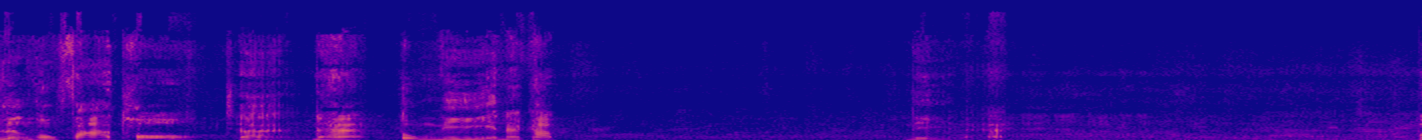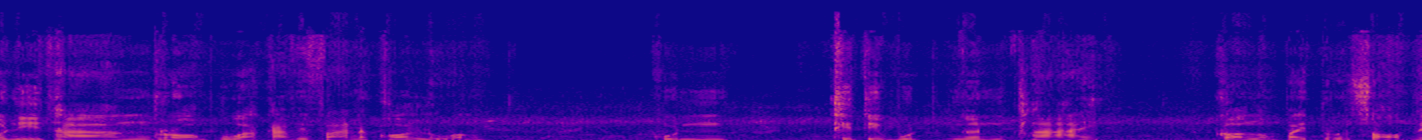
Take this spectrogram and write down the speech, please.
เรื่องของฝาท่อใช่ นะฮะตรงนี้นะครับ นี่นะฮะ วันนี้ทางรองผู้ว่าการไฟฟ้านครหลวง คุณทิติวุฒิเงินคล้าย ก็ลงไปตรวจสอบใน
